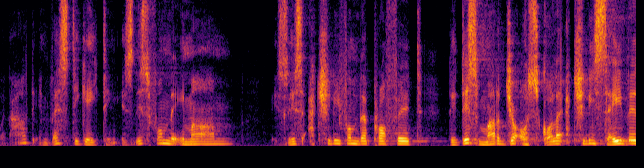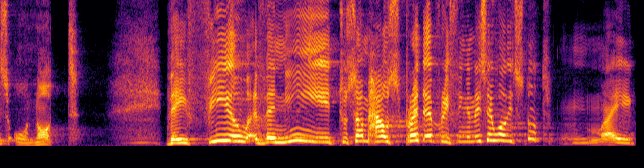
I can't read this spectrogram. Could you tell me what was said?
without investigating. Is this from the Imam? Is this actually from the Prophet? Did this marja or scholar actually say this or not? They feel the need to somehow spread everything and they say, well, it's not my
